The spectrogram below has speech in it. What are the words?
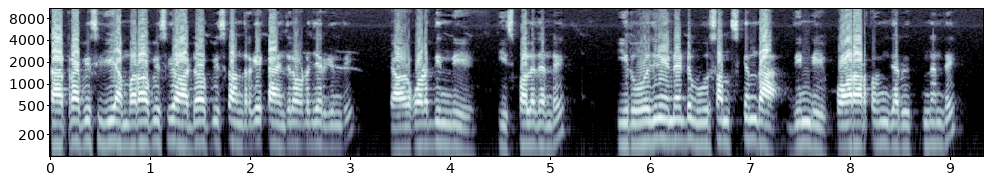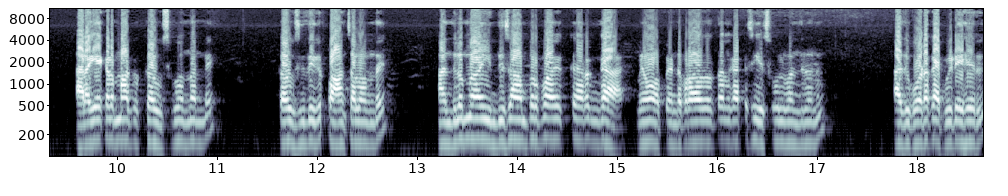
కలెక్టర్ ఆఫీస్కి ఎంఆర్ ఆఫీస్కి ఆర్డీ ఆఫీస్కి అందరికీ కాంచెలు ఇవ్వడం జరిగింది. ఎవరు కూడా దీన్ని తీసుకోలేదండి. ఈ రోజున ఏంటంటే ఊరు సంస్థ కింద దీన్ని పోరాడటం జరుగుతుందండి. అలాగే ఇక్కడ మాకు కౌసుకు ఉందండి. కౌసుకు దగ్గర పాంచాల ఉంది. అందులో మా హిందూ సాంప్రదాయకరంగా మేము పిండ పదార్థాలు గట్ట చేసుకోవాలి అందులోను అది కూడా కప్పిడేశారు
